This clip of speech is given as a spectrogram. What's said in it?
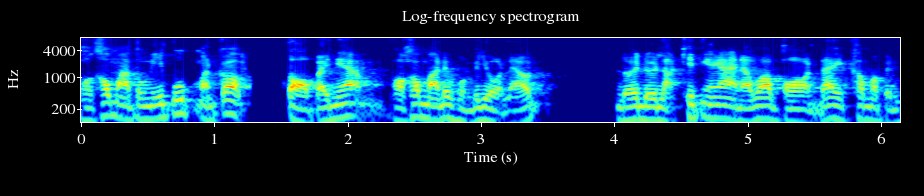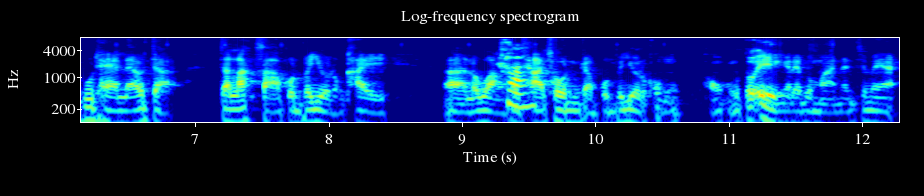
พอเข้ามาตรงนี้ปุ๊บมันก็ต่อไปเนี้ยพอเข้ามาด้วยผลประโยชน์แล้ว โดยโดยหลักคิดง่ายๆนะว่าพอได้เข้ามาเป็นผู้แทนแล้วจะจะรักษาผลประโยชน์ของใครระหว่างประชาชนกับผลประโยชน์ของของของตัวเองอะไรประมาณนั้นใช่ไหมฮะ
